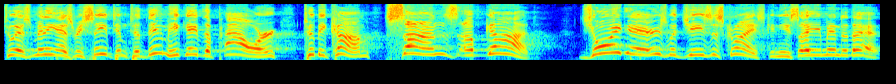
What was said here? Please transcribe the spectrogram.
to as many as received him, to them he gave the power to become sons of God, joint heirs with Jesus Christ. Can you say amen to that?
